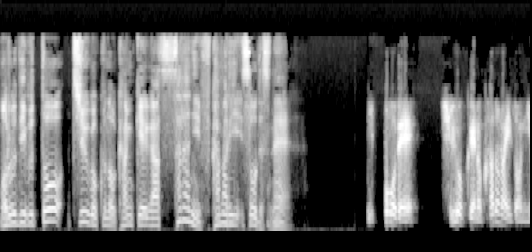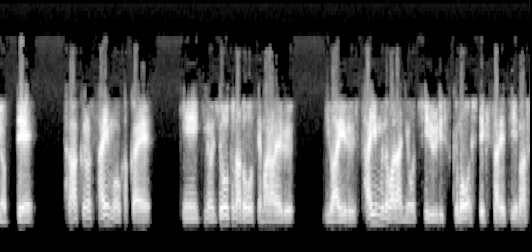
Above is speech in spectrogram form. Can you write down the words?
モルディブと中国の関係がさらに深まりそうですね。一方で中国への過度な依存によって多額の債務を抱え権益の譲渡などを迫られるいわゆる債務の罠に陥るリスクも指摘されています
